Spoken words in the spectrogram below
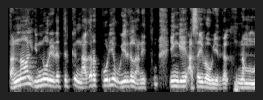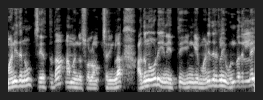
தன்னால் இன்னொரு இடத்திற்கு நகரக்கூடிய உயிர்கள் அனைத்தும் இங்கே அசைவ உயிர்கள். நம் மனிதனும் சேர்த்து தான் நாம் இங்க சொல்லணும். சரிங்களா? அதனோடு இணைத்து இங்கே மனிதர்களை உண்பதில்லை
